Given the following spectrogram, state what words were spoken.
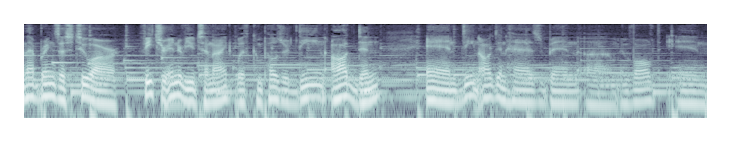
And that brings us to our feature interview tonight with composer Deane Ogden. And Deane Ogden has been um, involved in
